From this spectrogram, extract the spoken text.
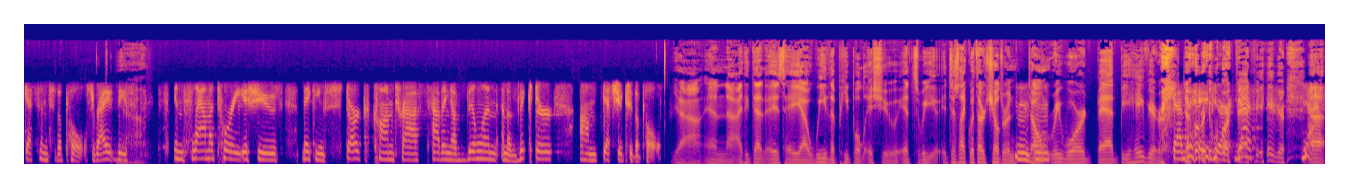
gets them to the polls, right? These Yeah. Inflammatory issues, making stark contrasts, having a villain and a victor um, gets you to the poll. Yeah, and uh, I think that is a uh, we the people issue. It's we it's just like with our children. Mm-hmm. Don't reward bad behavior. Bad don't behavior. reward yes. bad behavior. Yes.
